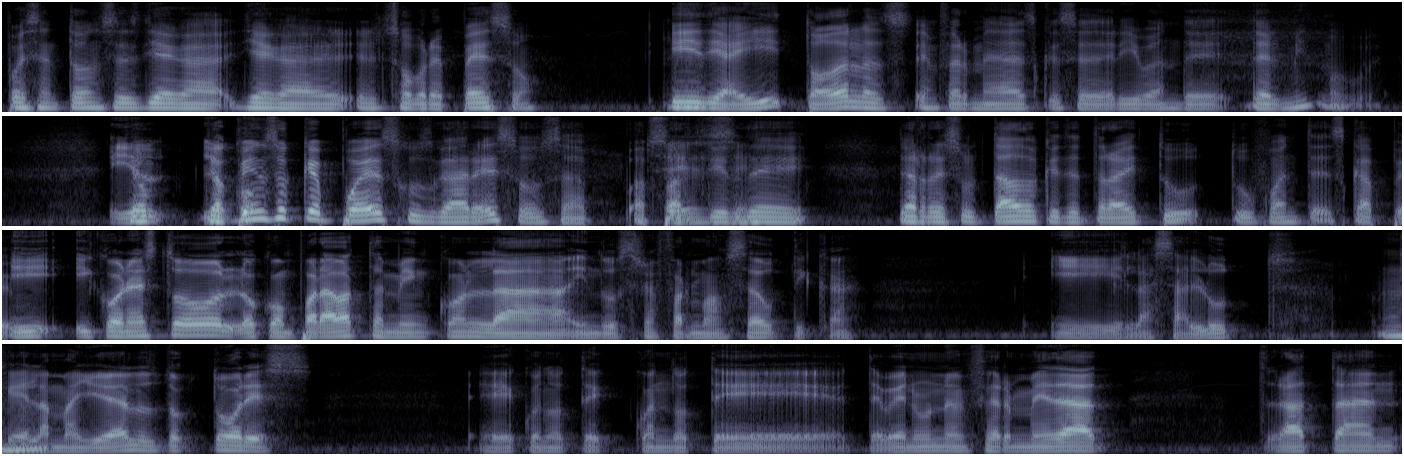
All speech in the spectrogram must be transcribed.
pues entonces llega, llega el, el sobrepeso y de ahí todas las enfermedades que se derivan de, del mismo, güey. Y Yo, pienso que puedes juzgar eso, o sea, a Sí, partir sí. De, del resultado que te trae tu, tu fuente de escape. Y, y con esto lo comparaba también con la industria farmacéutica y la salud. Que la mayoría de los doctores, eh, cuando, te, cuando te, te ven una enfermedad, tratan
